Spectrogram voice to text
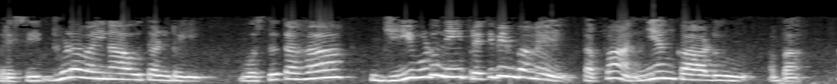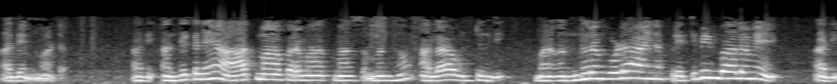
ప్రసిద్ధుడవైనావు తండ్రి. వస్తుత జీవుడు నీ ప్రతిబింబమే తప్ప అన్యం కాడు. అబ్బా అదన్నమాట అది అందుకనే ఆత్మ పరమాత్మ సంబంధం అలా ఉంటుంది. మనమందరం కూడా ఆయన ప్రతిబింబాలమే. అది.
